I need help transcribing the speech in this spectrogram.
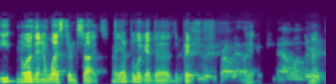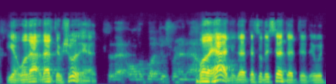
e- northern and western sides. Right? You have to look at the, the picture. Basically, they probably had like a canal under Right. it, Yeah, well, that that they're sure they had. so that all the blood just ran out. Well, they had that. That's what they said that it, it would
